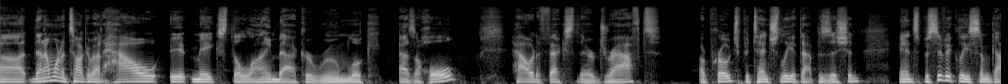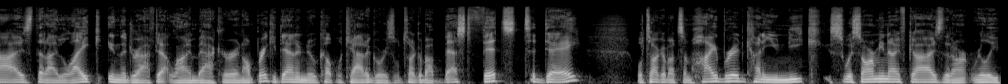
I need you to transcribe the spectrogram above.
Uh, then I want to talk about how it makes the linebacker room look as a whole, how it affects their draft approach potentially at that position, and specifically some guys that I like in the draft at linebacker. And I'll break it down into a couple of categories. We'll talk about best fits today. We'll talk about some hybrid, kind of unique Swiss Army knife guys that aren't really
